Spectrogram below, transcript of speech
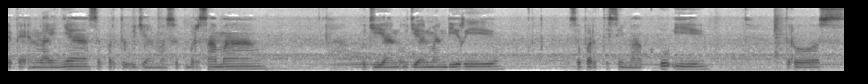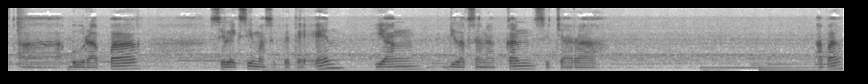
PTN lainnya seperti ujian masuk bersama, ujian-ujian mandiri, seperti simak UI terus uh, beberapa seleksi masuk PTN yang dilaksanakan secara apa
